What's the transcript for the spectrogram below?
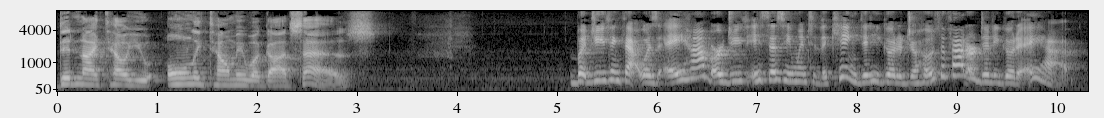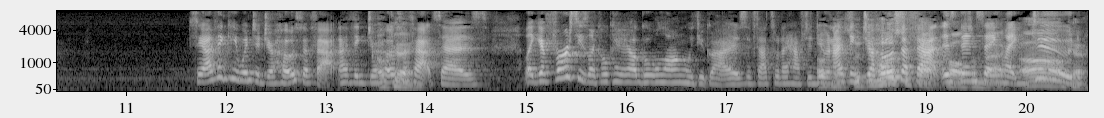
didn't I tell you, only tell me what God says? but do you think that was Ahab, or do you, it says he went to the king? Did he go to Jehoshaphat, or did he go to Ahab? See, I think he went to Jehoshaphat. I think Jehoshaphat says, like, at first he's like, okay, I'll go along with you guys if that's what I have to do. and I think so Jehoshaphat, Jehoshaphat is then saying, back. like, Oh, dude, okay.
